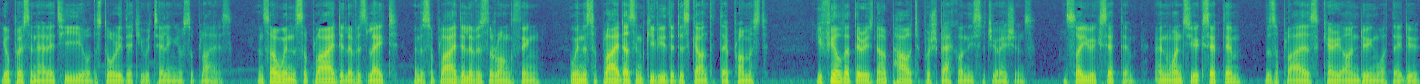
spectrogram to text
your personality or the story that you were telling your suppliers. And so when the supplier delivers late, when the supplier delivers the wrong thing, when the supplier doesn't give you the discount that they promised, you feel that there is no power to push back on these situations. And so you accept them. And once you accept them, the suppliers carry on doing what they do.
